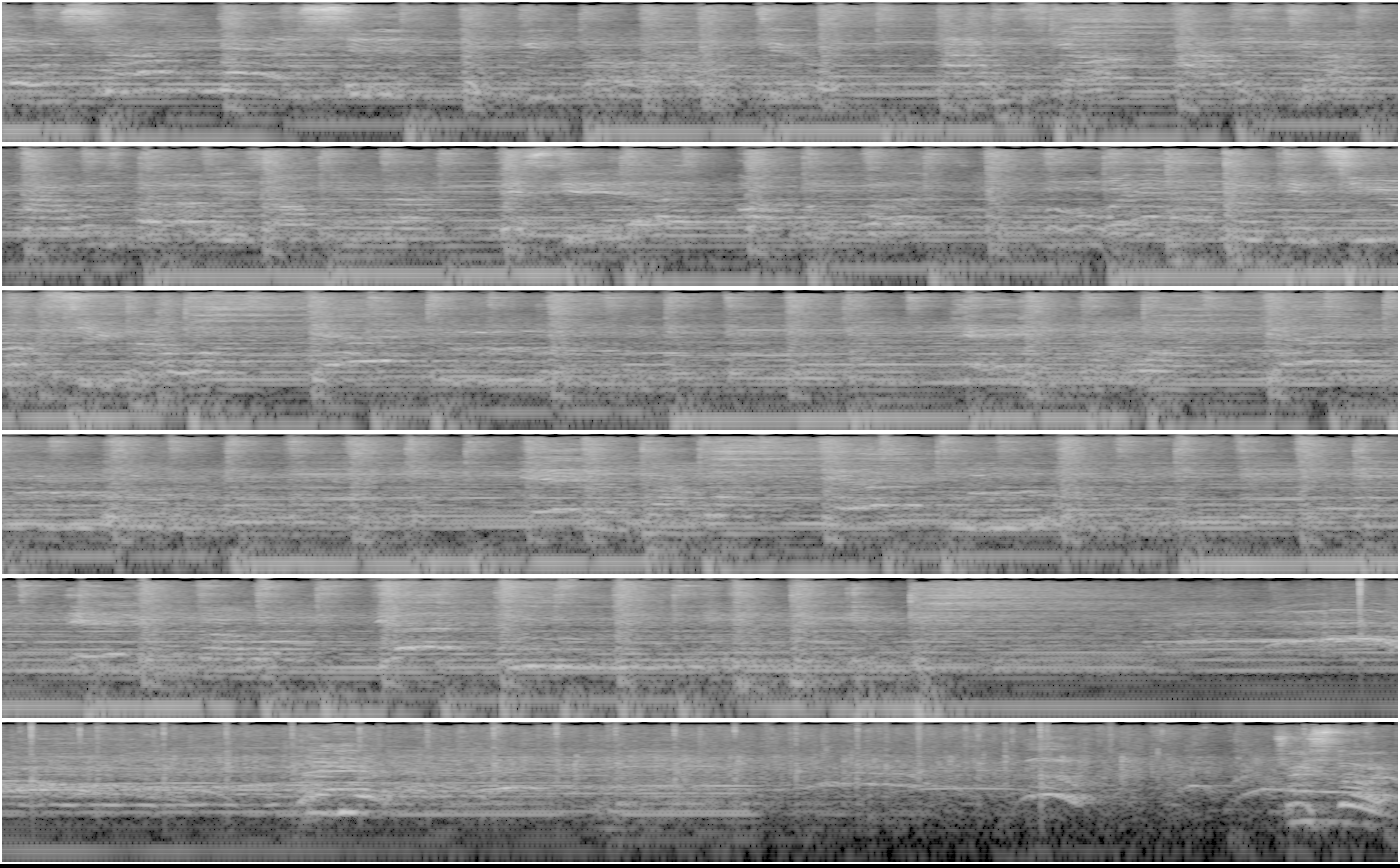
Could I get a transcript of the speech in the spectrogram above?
there was something that I should, True story.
